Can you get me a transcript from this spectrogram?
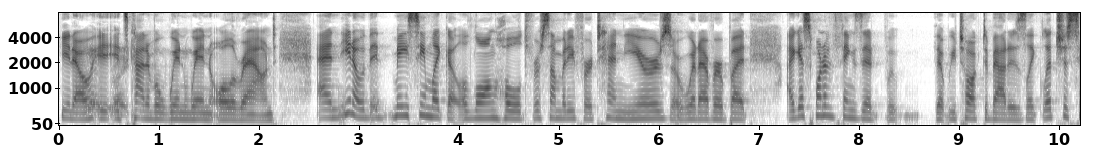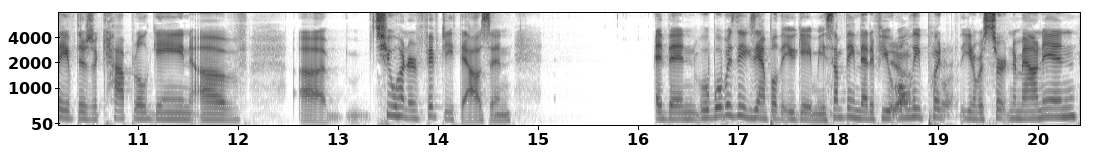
you know, it, it's kind of a win win all around. And, you know, it may seem like a, a, long hold for somebody for 10 years or whatever, but I guess one of the things that, that we talked about is like, let's just say if there's a capital gain of uh, 250,000 and then what was the example that you gave me? Something that if you yeah, only put, sure. you know, a certain amount in,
